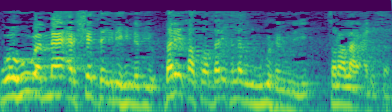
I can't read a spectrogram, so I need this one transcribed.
وهو ما أرشد إليه النبي. بريقة وبريقة النبي نبوها نوليه صلى الله عليه وسلم.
